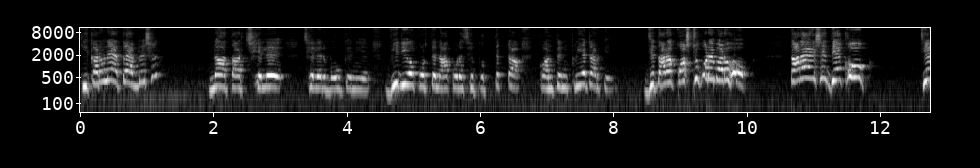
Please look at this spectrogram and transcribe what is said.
কি কারণে এত অ্যাগ্রেশন না তার ছেলে, ছেলের বউকে নিয়ে ভিডিও করতে না করেছে প্রত্যেকটা কন্টেন্ট ক্রিয়েটারকে যে তারা কষ্ট করে বড় হোক, তারা এসে দেখুক যে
